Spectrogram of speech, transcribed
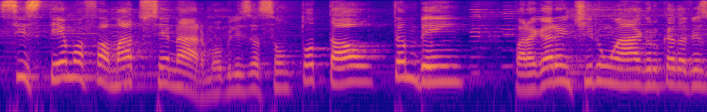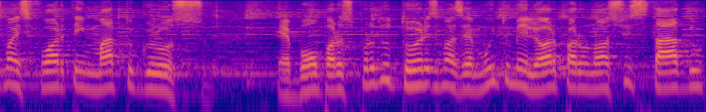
Sistema Famato Senar, mobilização total também para garantir um agro cada vez mais forte em Mato Grosso. É bom para os produtores, mas é muito melhor para o nosso estado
